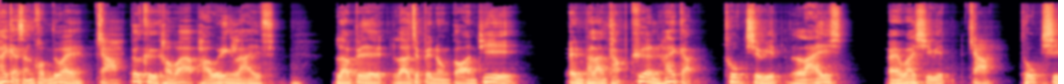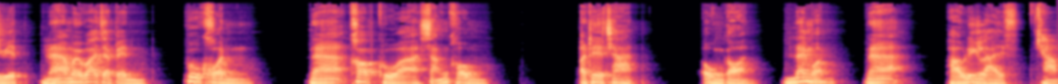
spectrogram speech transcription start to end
ให้กับสังคมด้วยครับก็คือคำว่า powering life เราเป็นเราจะเป็นองค์กรที่เป็นพลังขับเคลื่อนให้กับทุกชีวิต life แปลว่าชีวิตครับทุกชีวิตนะอืมไม่ว่าจะเป็นผู้คนนะครอบครัวสังคม ประเทศชาติ องค์กร ได้หมดนะฮะ powering life ครับ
